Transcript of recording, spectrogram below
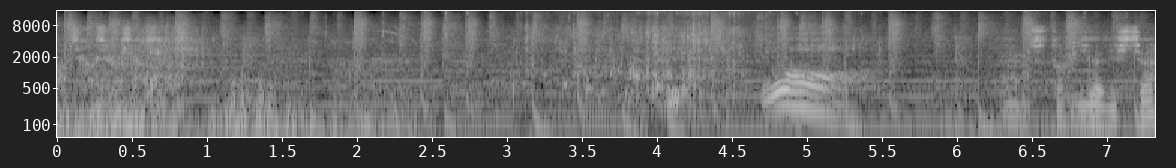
Chodź, chodź, chodź, chodź. Wow! Nie wiem, czy to widzieliście,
